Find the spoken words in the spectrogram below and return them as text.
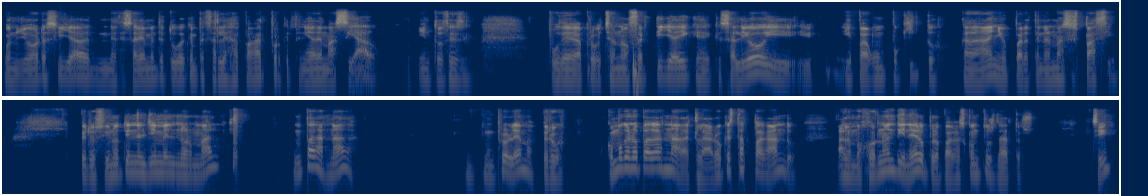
Bueno, yo ahora sí ya necesariamente tuve que empezarles a pagar porque tenía demasiado. Y entonces pude aprovechar una ofertilla ahí que, salió y, y, pago un poquito cada año para tener más espacio. Pero si uno tiene el Gmail normal, no pagas nada. Un problema. Pero ¿cómo que no pagas nada? Claro que estás pagando. A lo mejor no en dinero, pero pagas con tus datos. ¿Sí?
